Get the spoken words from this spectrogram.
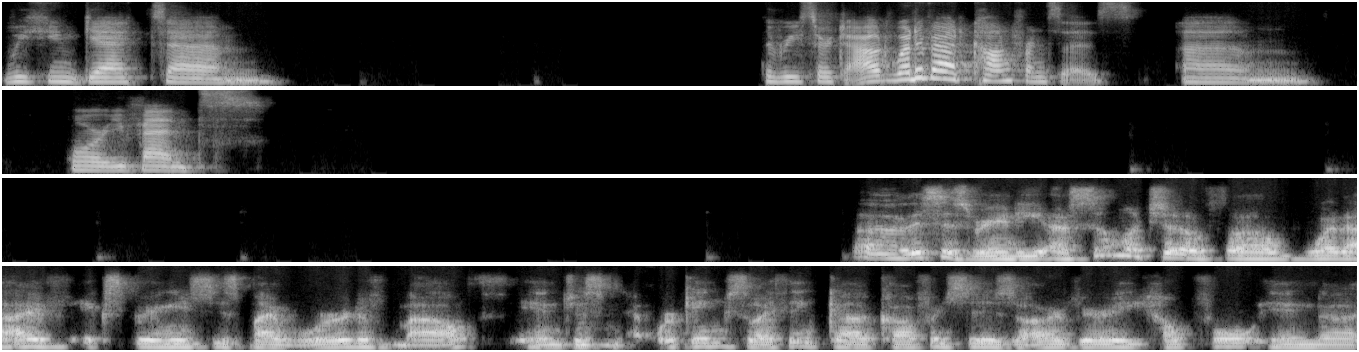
we can get um, the research out? What about conferences um, or events? Uh, this is Randy. Uh, so much of uh, what I've experienced is by word of mouth and just networking. So I think uh, conferences are very helpful in uh,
